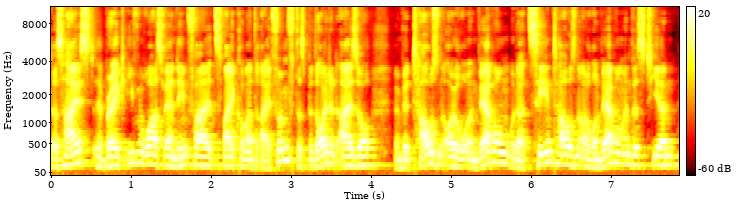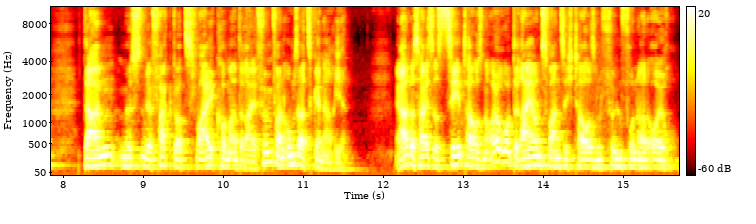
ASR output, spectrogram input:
Das heißt, der Break-Even ROAS wäre in dem Fall 2,35. Das bedeutet also, wenn wir 1000 Euro in Werbung oder 10.000 Euro in Werbung investieren, dann müssen wir Faktor 2,35 an Umsatz generieren. Ja, das heißt, aus 10.000 Euro 23.500 Euro.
